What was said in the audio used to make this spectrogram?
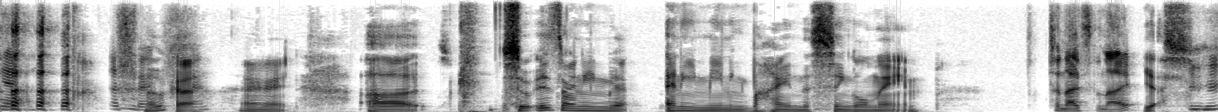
Yeah. That's fair. Okay. fair. All right. Uh, so is there any any meaning behind the single name? Tonight's the night. Yes, Mhm.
